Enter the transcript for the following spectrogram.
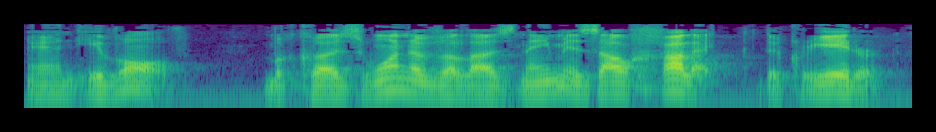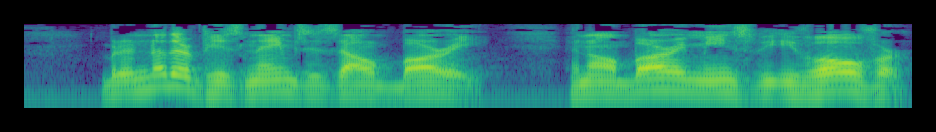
and evolve. Because one of Allah's name is Al-Khalik, the creator. But another of his names is Al-Bari. And Al-Bari means the evolver,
